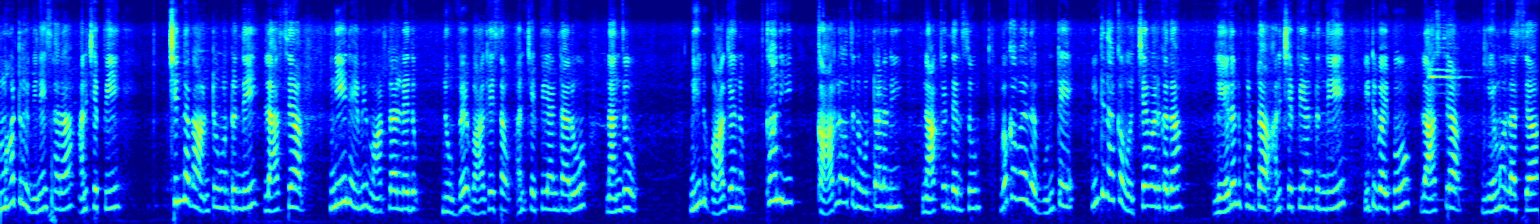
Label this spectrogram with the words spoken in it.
మాటలు వినేశారా? అని చెప్పి చిన్నగా అంటూ ఉంటుంది లాస్య. నేనేమి మాట్లాడలేదు. నువ్వే వాగేశావు అని చెప్పి అంటారు నందు. నేను వాగాను కానీ కారులో అతను ఉంటాడని నాకేం తెలుసు. ఒకవేళ ఉంటే ఇంటి దాకా వచ్చేవాడు కదా. లేడనుకుంటా అని చెప్పి అంటుంది. ఇటువైపు లాస్య ఏమో లాస్య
